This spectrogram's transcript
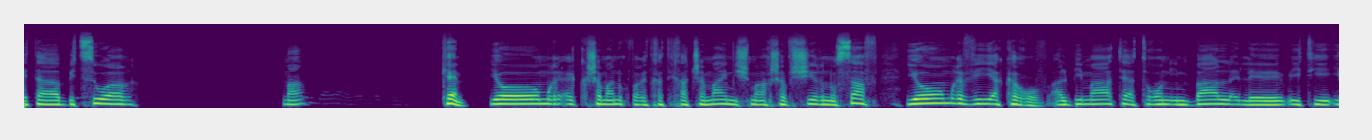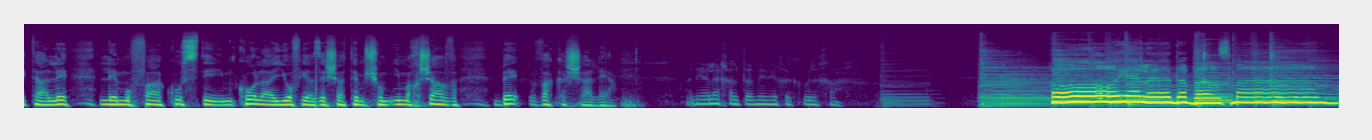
את הביצוע... מה? כן. יום, שמענו כבר את חתיכת שמיים, נשמע עכשיו שיר נוסף. יום רביעי הקרוב, על בימה תיאטרון ענבל, היא תעלה למופע אקוסטי עם כל היופי הזה שאתם שומעים עכשיו. בבקשה, לאה. אני אלך על תמיד יחכו לך. או ילד עבר זמן,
